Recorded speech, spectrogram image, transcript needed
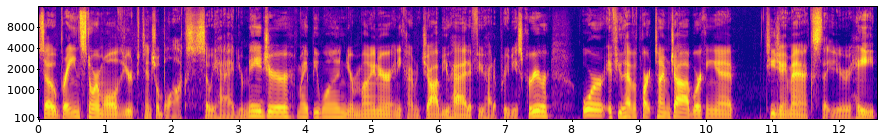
So brainstorm all of your potential blocks. So we had your major might be one, your minor, any kind of job you had if you had a previous career, or if you have a part-time job working at TJ Maxx that you hate.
